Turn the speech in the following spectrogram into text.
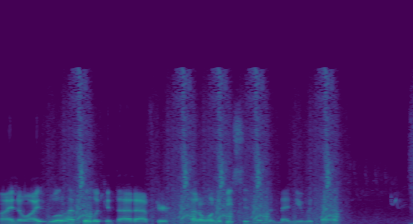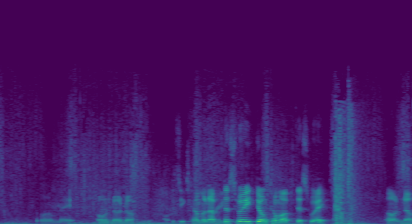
I know. I we'll have to look at that after. I don't want to be sitting in the menu with that. Come on, mate. Oh no, no. Is he coming up this way? Don't come up this way. Oh no.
